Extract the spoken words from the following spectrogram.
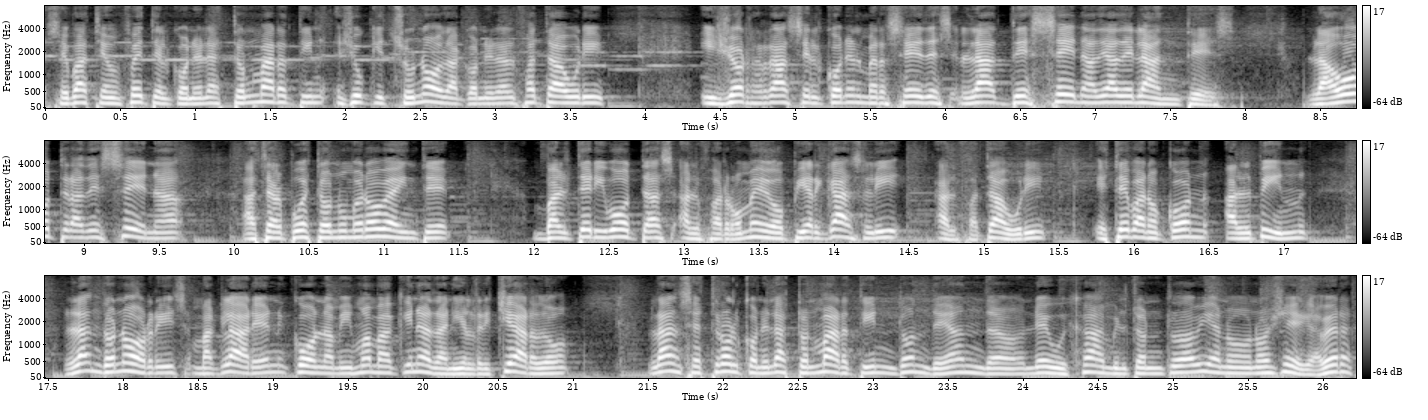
Sebastian Vettel con el Aston Martin, Yuki Tsunoda con el Alfa Tauri y George Russell con el Mercedes, la decena de adelantes. La otra decena, hasta el puesto número 20, Valtteri Bottas, Alfa Romeo, Pierre Gasly, Alfa Tauri, Esteban Ocon, Alpine, Lando Norris, McLaren, con la misma máquina, Daniel Ricciardo, Lance Stroll con el Aston Martin, ¿dónde anda Lewis Hamilton? Todavía no, no llega, a ver.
